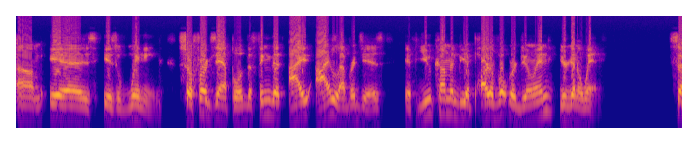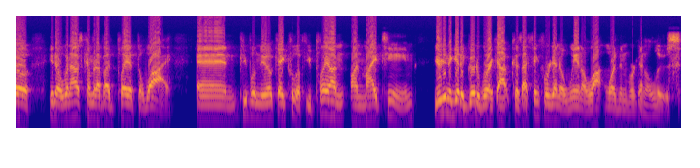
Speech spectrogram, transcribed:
um, is is winning. So, for example, the thing that I I leverage is if you come and be a part of what we're doing, you're going to win. So, you know, when I was coming up, I'd play at the Y, and people knew, okay, cool. If you play on on my team, you're going to get a good workout because I think we're going to win a lot more than we're going to lose.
